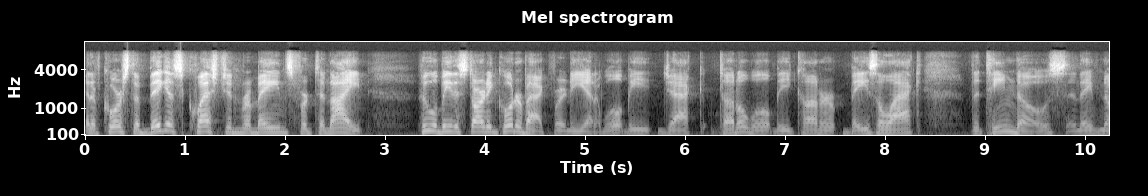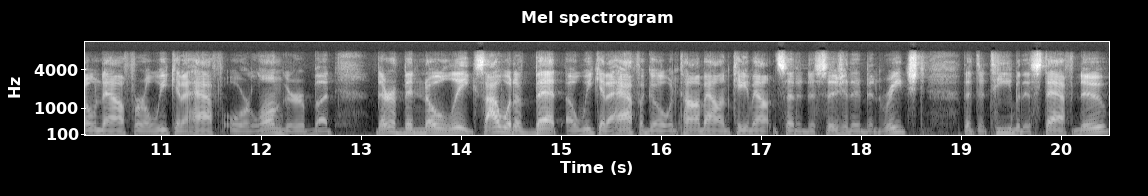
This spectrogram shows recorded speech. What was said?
and of course, the biggest question remains for tonight: Who will be the starting quarterback for Indiana? Will it be Jack Tuttle? Will it be Connor Bazelak? The team knows, and they've known now for a week and a half or longer, but there have been no leaks. I would have bet a week and a half ago when Tom Allen came out and said a decision had been reached that the team and his staff knew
